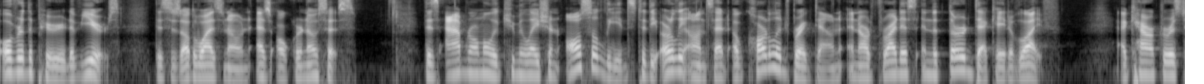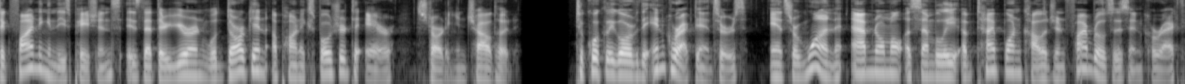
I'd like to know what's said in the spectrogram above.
over the period of years. This is otherwise known as ochronosis. This abnormal accumulation also leads to the early onset of cartilage breakdown and arthritis in the third decade of life. A characteristic finding in these patients is that their urine will darken upon exposure to air starting in childhood. To quickly go over the incorrect answers, answer 1, abnormal assembly of type 1 collagen fibrils is incorrect,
